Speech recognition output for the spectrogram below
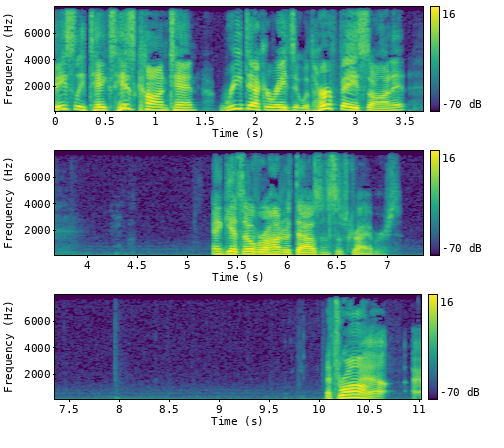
basically takes his content, redecorates it with her face on it, and gets over 100,000 subscribers. That's wrong. Yeah. I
